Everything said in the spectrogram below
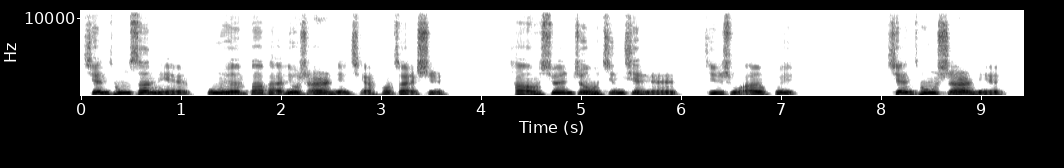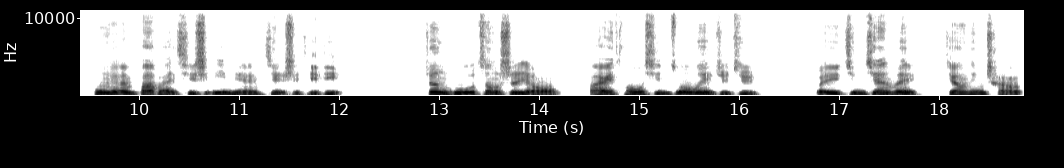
咸通三年（公元862年）前后在世，唐宣州泾县人，今属安徽。咸通十二年（公元871年）进士及第。正骨赠诗有“白头新作位”之句，为泾县尉、江宁城，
